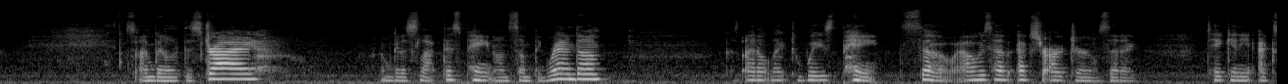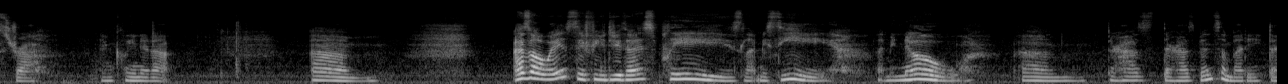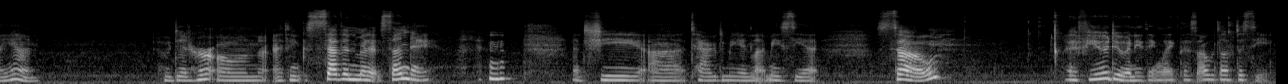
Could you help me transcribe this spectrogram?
So I'm gonna let this dry. I'm gonna slap this paint on something random because I don't like to waste paint. So I always have extra art journals that I take any extra and clean it up. Um, as always, if you do this, please let me see. Let me know. Um, there has there has been somebody, Diane, who did her own, I think, seven minute Sunday. and she uh, tagged me and let me see it. So, if you do anything like this, I would love to see.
